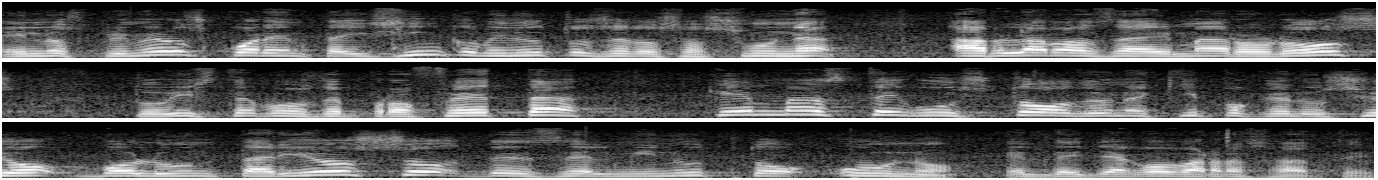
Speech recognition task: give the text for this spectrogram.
en los primeros 45 minutos de los Asuna hablabas de Aymar Oroz, tuviste voz de profeta. ¿Qué más te gustó de un equipo que lució voluntarioso desde el minuto uno, el de Yago Barrasate?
